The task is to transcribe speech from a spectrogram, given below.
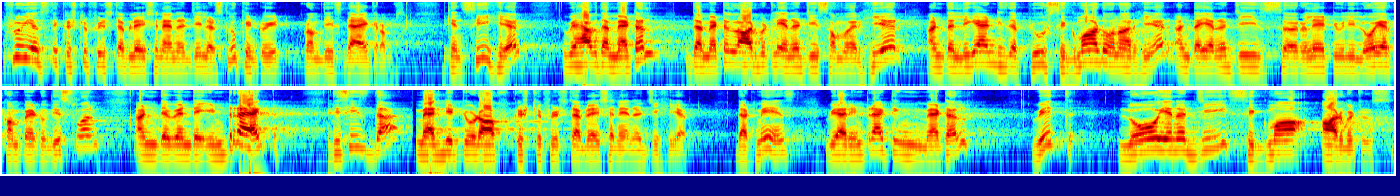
influence the crystal field stabilization energy let us look into it from these diagrams. You can see here we have the metal the metal orbital energy is somewhere here and the ligand is a pure sigma donor here and the energy is uh, relatively lower compared to this one and they, when they interact this is the magnitude of crystal field stabilization energy here. That means we are interacting metal with low energy sigma orbitals,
